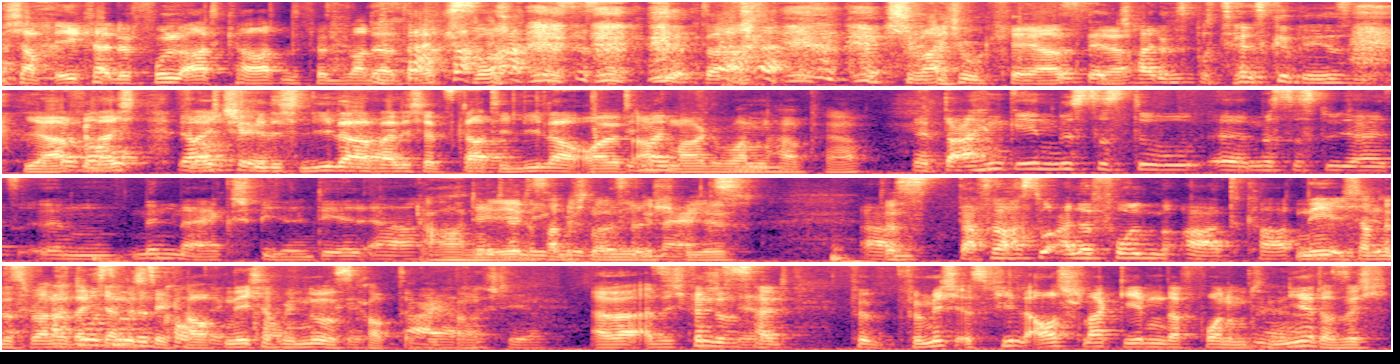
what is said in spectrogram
ich habe eh keine Full-Art-Karten für ein Runner-Deck. So. da, ich meine, who Das cares? ist der Ja, Entscheidungsprozess gewesen. ja Aber vielleicht, ja, vielleicht okay. spiele ich lila, Ja. weil ich jetzt gerade Ja. die lila Alt Ich mein- mal gewonnen habe. Ja. Ja, dahingehend müsstest du, äh, müsstest du ja jetzt ähm, Min-Max spielen, DLR. Oh nee, das habe ich noch nie Universal Ähm, Das- dafür hast du alle Full-Art-Karten. Nee, ich habe mir das Runner Deck ja nicht gekauft. Nee, ich habe mir nur das Okay. Korbdeck Ah ja, gekauft. verstehe. Aber also ich finde, das ist halt, für, für mich ist viel ausschlaggebender vor einem Turnier, Ja. dass ich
